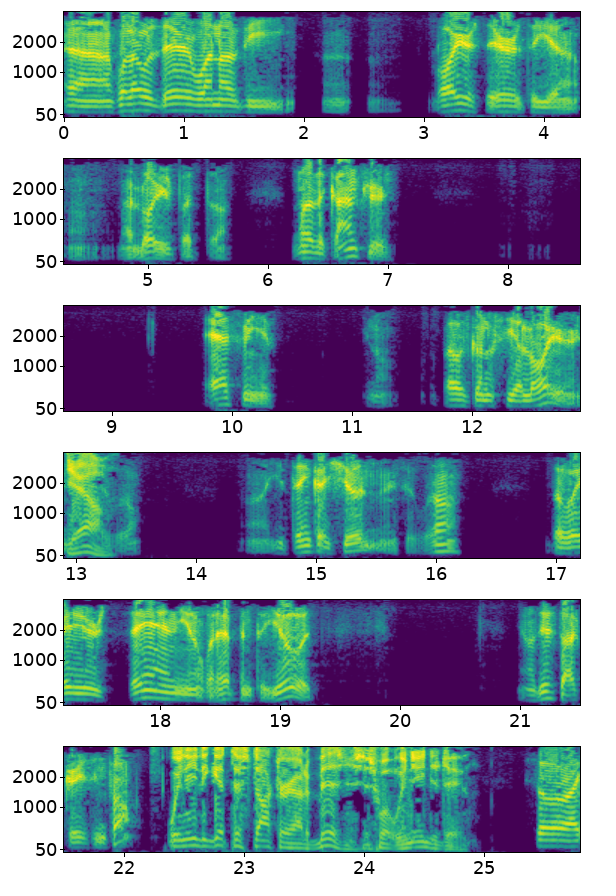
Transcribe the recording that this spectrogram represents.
uh, while I was there, one of the uh, lawyers there, the uh, uh, not lawyers, but uh, one of the counselors asked me if you know if I was going to see a lawyer. And Yeah. said, well, uh, you think I should? And I said, well, the way you're saying, you know, what happened to you, it's you know, this doctor is in fault. We need to get this doctor out of business. Is what we need to do. So I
